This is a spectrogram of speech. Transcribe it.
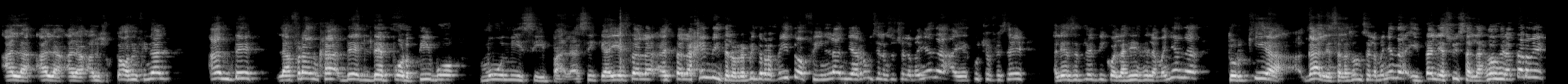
a, la, a, los octavos de final, ante la franja del Deportivo Municipal. Así que ahí está la, está la agenda y te lo repito rapidito, Finlandia, Rusia a las 8 de la mañana, Ayacucho FC, Alianza Atlético a las 10 de la mañana, Turquía, Gales a las 11 de la mañana, Italia, Suiza a las 2 de la tarde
